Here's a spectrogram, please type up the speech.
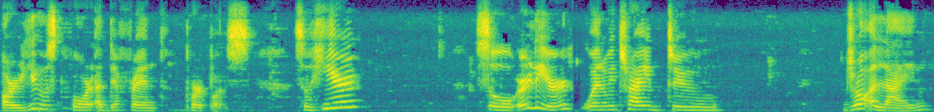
are used for a different purpose. So here so earlier when we tried to draw a line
